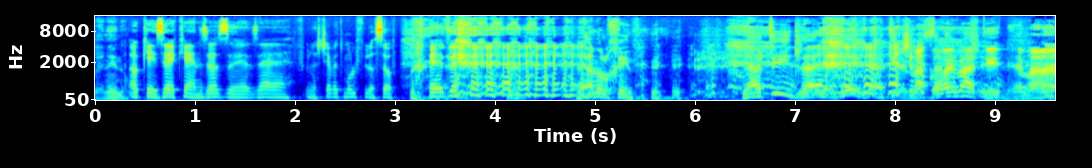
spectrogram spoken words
בינינו. אוקיי, זה כן, זה, זה, זה לשבת מול פילוסוף. אה, זה- לאן הולכים? לעתיד, ל- ל- לעתיד של מה עשרה קורה אנשים. בעתיד? מה...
